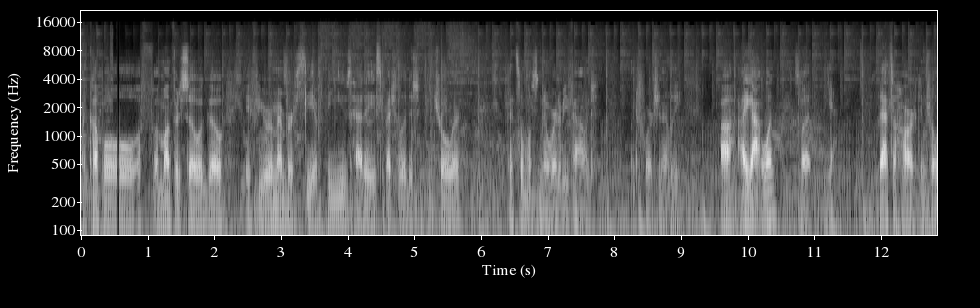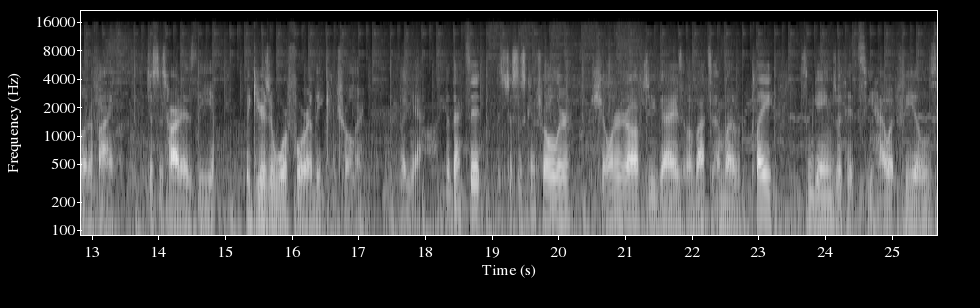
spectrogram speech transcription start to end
a couple of a month or so ago, if you remember, Sea of Thieves had a special edition controller. That's almost nowhere to be found, unfortunately. Uh, I got one, but yeah, that's a hard controller to find just as hard as the, the Gears of War 4 Elite controller. But yeah, but that's it. It's just this controller, showing it off to you guys. I'm about to, I'm gonna play some games with it, see how it feels,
